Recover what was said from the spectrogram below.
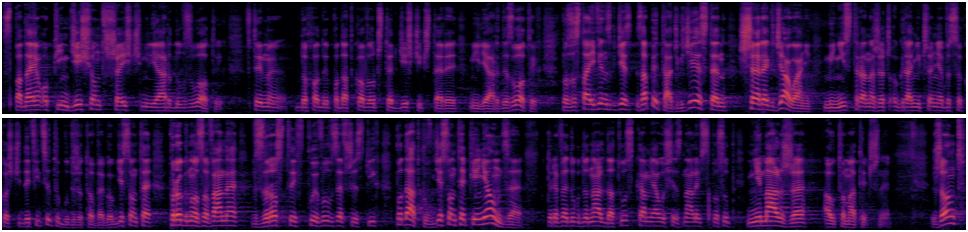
spadają o 56 miliardów złotych, w tym dochody podatkowe o 44 miliardy złotych. Pozostaje więc zapytać, gdzie jest ten szereg działań ministra na rzecz ograniczenia wysokości deficytu budżetowego, gdzie są te prognozowane wzrosty wpływów ze wszystkich podatków, gdzie są te pieniądze, które według Donalda Tuska miały się znaleźć w sposób niemalże automatyczny. Rząd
